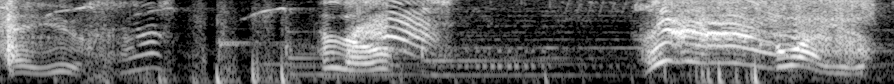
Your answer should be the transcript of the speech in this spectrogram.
Hey, you. Hello. Who are you?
